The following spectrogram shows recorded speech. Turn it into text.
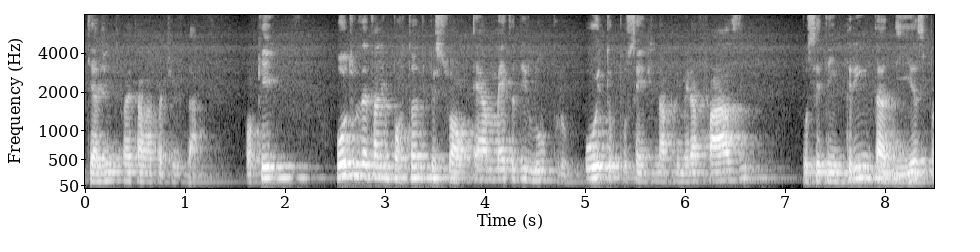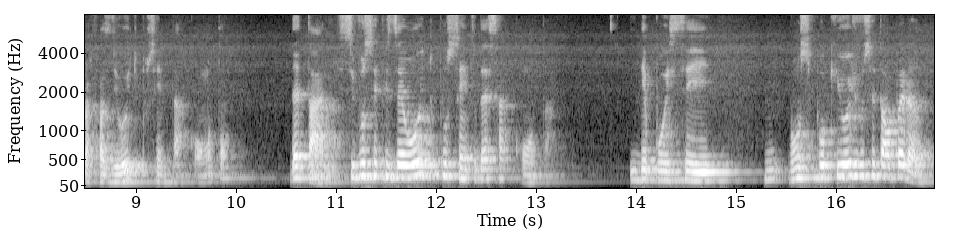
que a gente vai estar lá para te ajudar, ok? Outro detalhe importante, pessoal, é a meta de lucro, 8% na primeira fase, você tem 30 dias para fazer 8% da conta. Detalhe, se você fizer 8% dessa conta e depois você, vamos supor que hoje você está operando,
